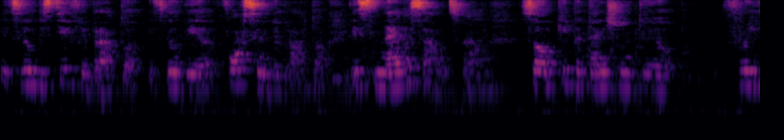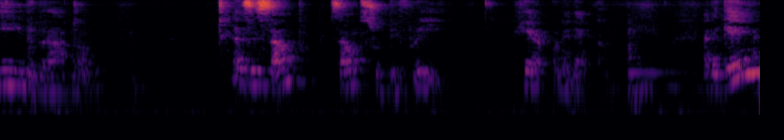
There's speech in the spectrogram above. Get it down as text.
it will be stiff vibrato, it will be a forcing vibrato. It never sounds well. So keep attention to your free vibrato. And the sound, sound should be free here on the neck. And again.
